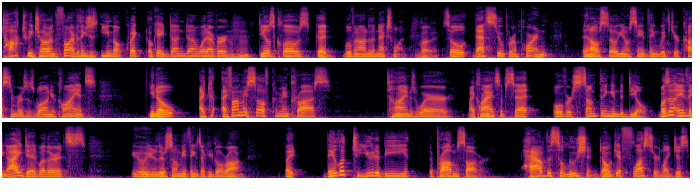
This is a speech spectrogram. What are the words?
talk to each other on the phone. Everything's just email. Quick, okay, done, done, whatever. Mm-hmm. Deals closed. Good. Moving on to the next one. Love it. So that's super important. And also, you know, same thing with your customers as well and your clients. You know, I, I find myself coming across times where my client's upset over something in the deal. wasn't anything I did, whether it's, you know, there's so many things that could go wrong. But they look to you to be the problem solver. Have the solution. Don't get flustered. Like just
